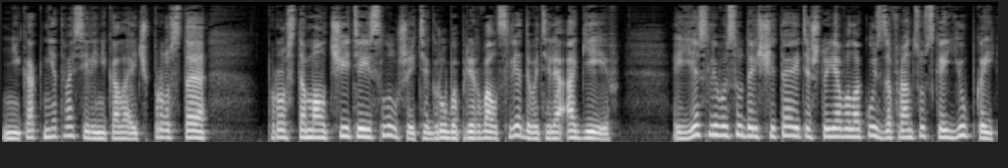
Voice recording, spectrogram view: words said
Никак нет, Василий Николаевич, просто... Просто молчите и слушайте, грубо прервал следователя Агеев. Если вы, сударь, считаете, что я волокусь за французской юбкой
